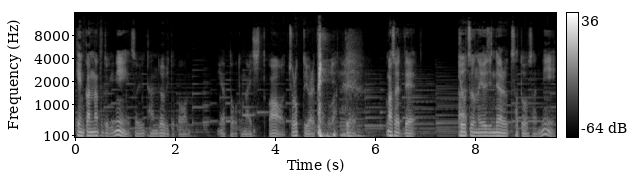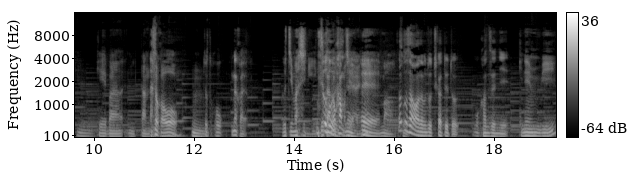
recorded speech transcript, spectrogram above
喧嘩になった時に、そういう誕生日とかはやったことないしとか、ちょろっと言われたことがあって、まあそうやって、共通の友人である佐藤さんに、競馬に行ったんだとかを、うんちょっとほ、なんか、愚痴ましに言ってたのかもしれないね。ええまあ。佐藤さんはでもどっちかっていうと、もう完全に。記念日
